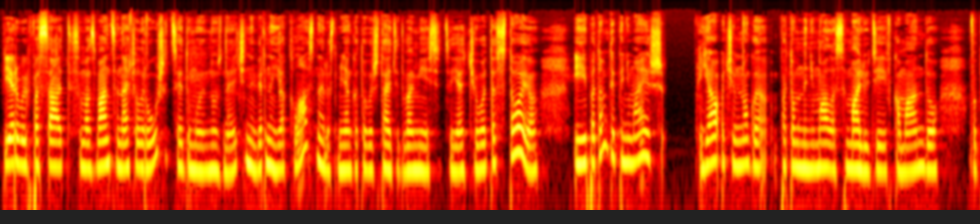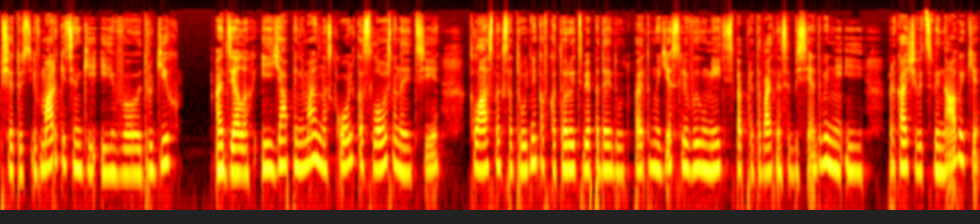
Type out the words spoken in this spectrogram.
первый фасад самозванца начал рушиться. Я думаю, ну, значит, наверное, я классная, раз меня готовы ждать два месяца, я чего-то стою. И потом ты понимаешь, я очень много потом нанимала сама людей в команду, вообще, то есть и в маркетинге, и в других отделах. И я понимаю, насколько сложно найти классных сотрудников, которые тебе подойдут. Поэтому если вы умеете себя продавать на собеседовании и прокачивать свои навыки,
